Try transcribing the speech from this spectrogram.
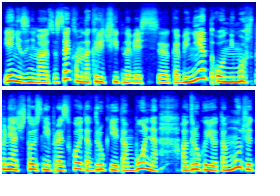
и они занимаются сексом, она кричит на весь э, кабинет, он не может понять, что с ней происходит, а вдруг ей там больно, а вдруг ее там мучает.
